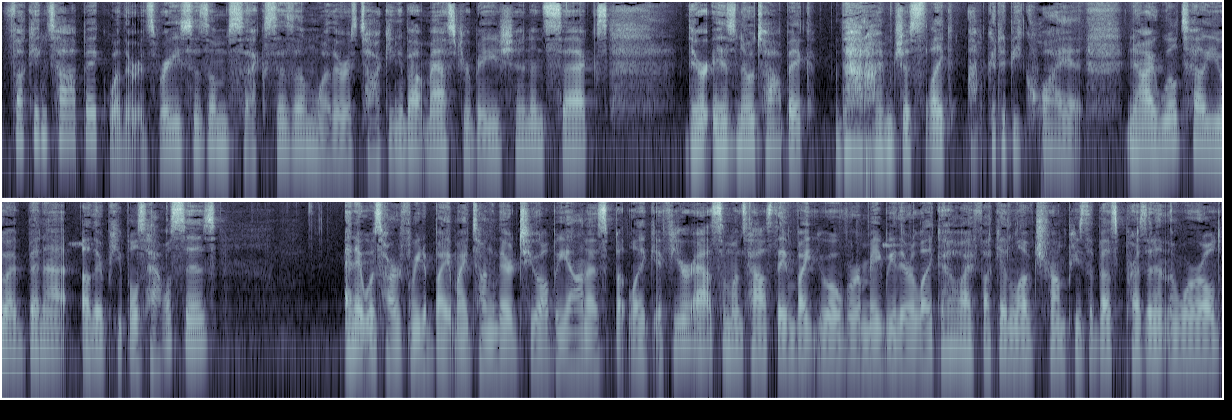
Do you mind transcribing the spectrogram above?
fucking topic, whether it's racism, sexism, whether it's talking about masturbation and sex, there is no topic that I'm just like, I'm going to be quiet. Now, I will tell you, I've been at other people's houses and it was hard for me to bite my tongue there too, I'll be honest. But like, if you're at someone's house, they invite you over, and maybe they're like, oh, I fucking love Trump. He's the best president in the world.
